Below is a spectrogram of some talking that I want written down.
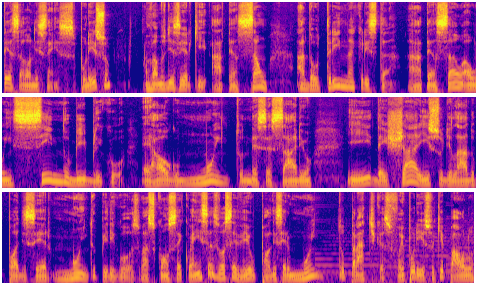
Tessalonicenses. Por isso, vamos dizer que atenção à doutrina cristã a atenção ao ensino bíblico é algo muito necessário e deixar isso de lado pode ser muito perigoso. As consequências, você viu, podem ser muito práticas. Foi por isso que Paulo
